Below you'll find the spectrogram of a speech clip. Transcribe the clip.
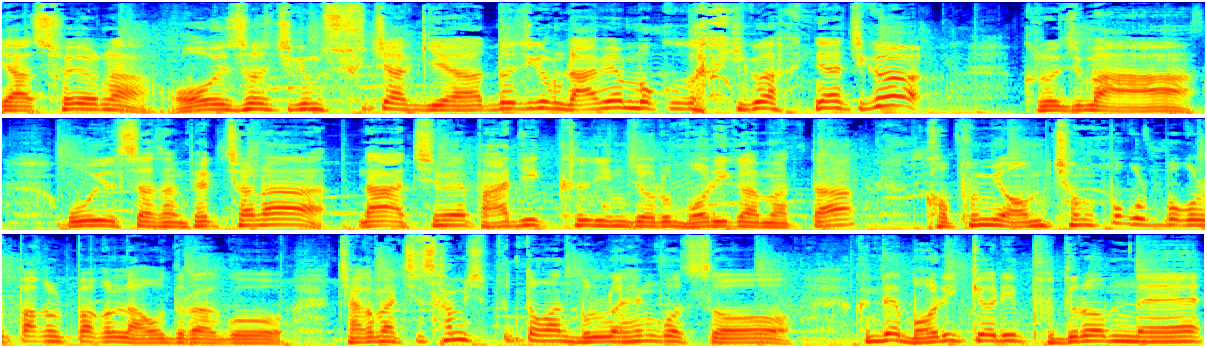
야 소연아 어디서 지금 수작이야? 너 지금 라면 먹고 가. 이거 아니야 지금? 그러지 마. 5143 백천아 나 아침에 body cleanser로 머리 감았다. 거품이 엄청 뽀글뽀글 빠글빠글 나오더라고. 자그마치 30분 동안 물로 헹궜어. 근데 머릿결이 부드럽네.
